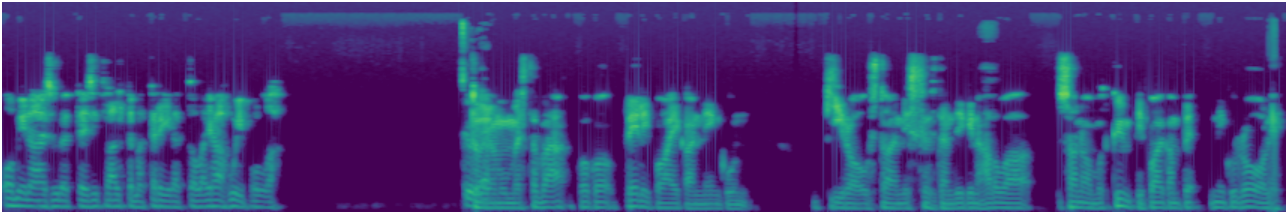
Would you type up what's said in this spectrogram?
ominaisuudet ei sitten välttämättä riitä tuolla ihan huipulla Kyllä. Tuo on mun mielestä vähän koko pelipaikan niin kuin, kirous tai missä sitä nyt ikinä haluaa sanoa, mutta kymppipaikan pe, niin kuin, rooli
